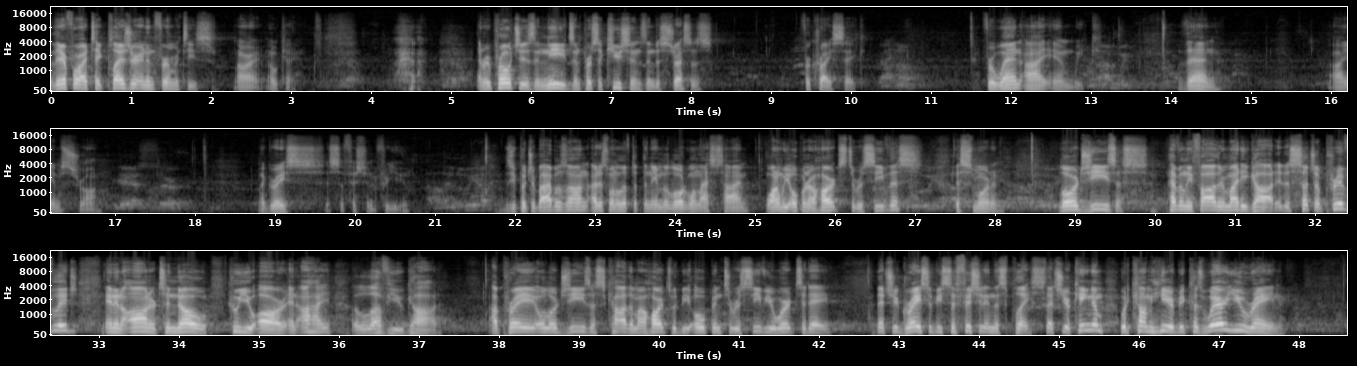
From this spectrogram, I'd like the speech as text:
Therefore, I take pleasure in infirmities. All right, okay. and reproaches and needs and persecutions and distresses for Christ's sake. For when I am weak, then I am strong. My grace is sufficient for you. As you put your Bibles on, I just want to lift up the name of the Lord one last time. Why don't we open our hearts to receive this this morning? Lord Jesus, Heavenly Father, mighty God, it is such a privilege and an honor to know who you are, and I love you, God. I pray, O oh Lord Jesus, God, that my hearts would be open to receive your word today, that your grace would be sufficient in this place, that your kingdom would come here, because where you reign,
